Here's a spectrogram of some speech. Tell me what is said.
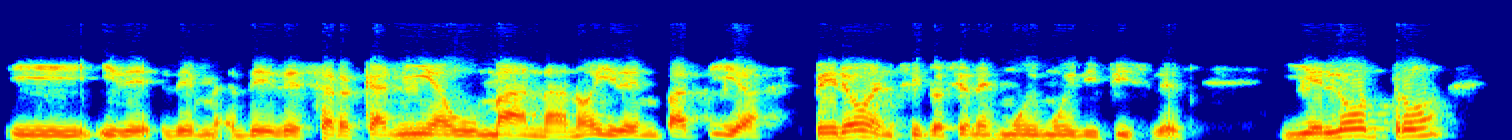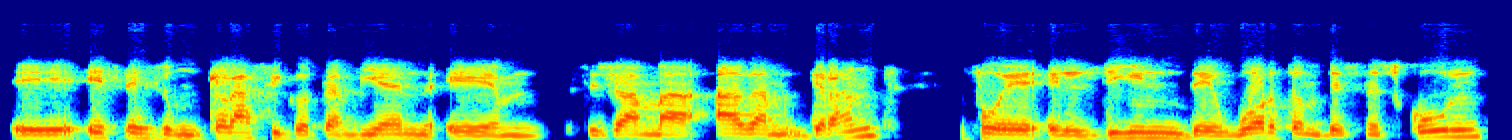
y, de, cercanía humana ¿no? y de empatía, pero en situaciones muy, muy difíciles. Y el otro, eh, es, un clásico también, eh, se llama Adam Grant, fue el dean de Wharton Business School,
